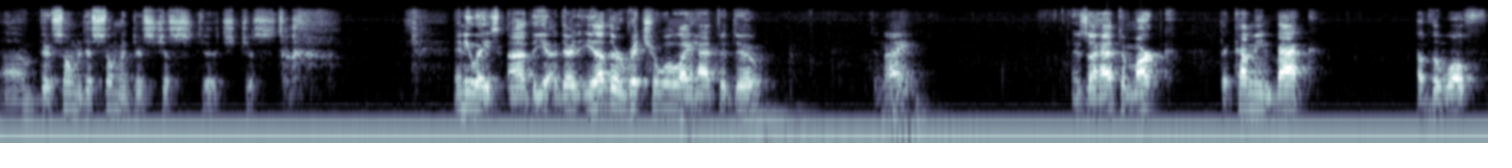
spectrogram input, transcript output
um, there's so many. There's so many. There's just it's just. Anyways, uh, the uh, the other ritual I had to do tonight is I had to mark the coming back of the wolf.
